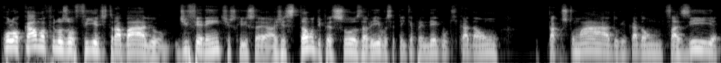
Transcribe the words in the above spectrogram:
colocar uma filosofia de trabalho diferente, que isso é a gestão de pessoas ali, você tem que aprender com o que cada um está acostumado, o que cada um fazia.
